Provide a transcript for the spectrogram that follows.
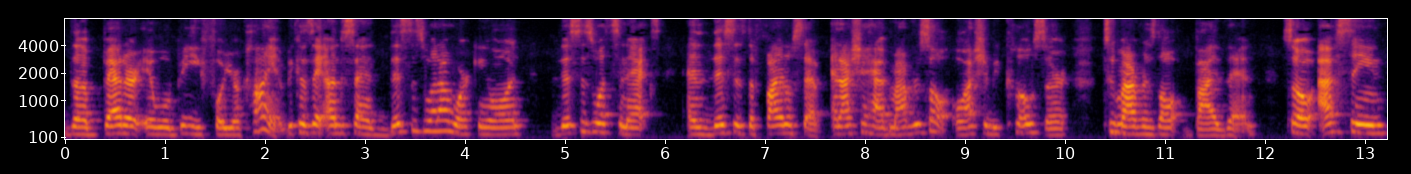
the better it will be for your client because they understand this is what I'm working on, this is what's next, and this is the final step. And I should have my result, or I should be closer to my result by then. So I've seen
